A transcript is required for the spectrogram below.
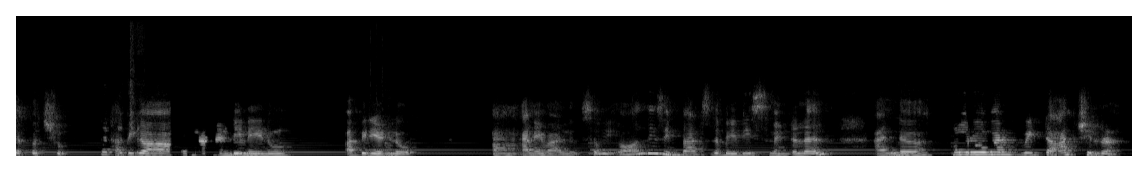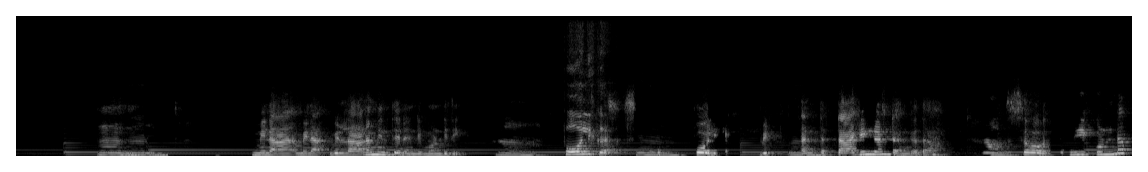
చెప్పొచ్చు. హ్యాపీగా ఉన్నానండి నేను ఆ పీరియడ్లో అనేవాళ్ళు. So all these impacts the babies mental health and more over we talk children. మీ నా మీ నా వీళ్ళ నాన్నమ్మ ఇంతేనండి మొండిది. పోలిక. పోలిక. అండ్ ట్యాగింగ్ అంటాం కదా. సో తెలియకుండా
